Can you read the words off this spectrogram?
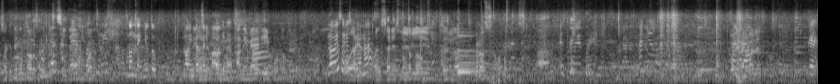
O sea, que tienen todos los animes. Sí, tienen buenos. ¿Dónde? YouTube. No, Se internet. llama Páginas. anime y punto TV. ¿No ves series coreanas? O en series.com. Pero esos son japoneses. Es Sandra. ¿Qué?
